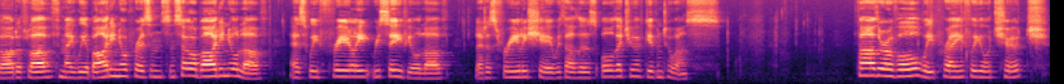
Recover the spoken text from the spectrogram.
God of love, may we abide in your presence and so abide in your love. As we freely receive your love, let us freely share with others all that you have given to us. Father of all, we pray for your church.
